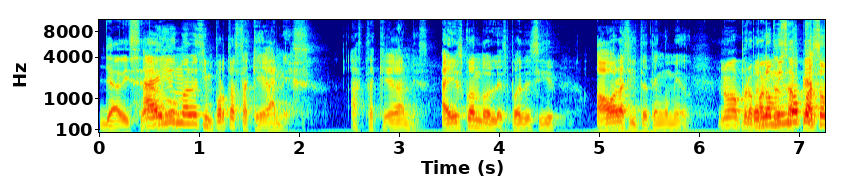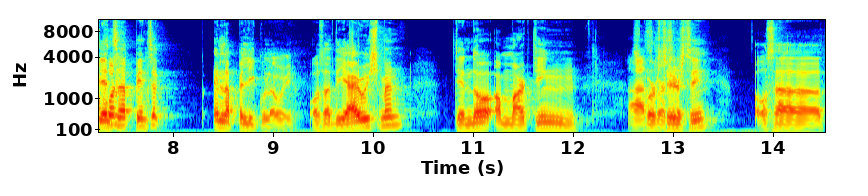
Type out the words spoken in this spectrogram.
ya dice a algo. ellos no les importa hasta que ganes, hasta que ganes. Ahí es cuando les puedes decir, ahora sí te tengo miedo. No, pero Pues lo aparte, o mismo sea, pi- pasó con- piensa, piensa en la película, güey. O sea, The Irishman, tiendo a Martin A Scorsese. Scorsese. O sea,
